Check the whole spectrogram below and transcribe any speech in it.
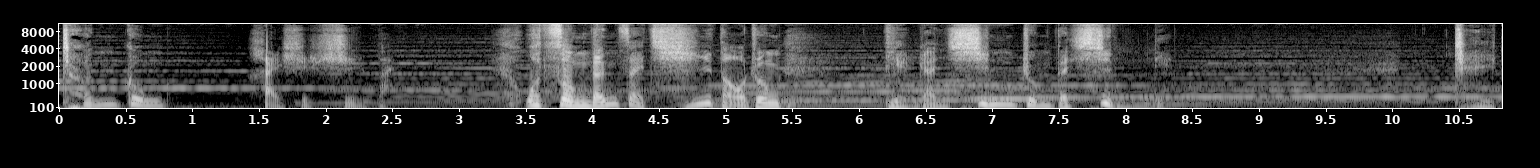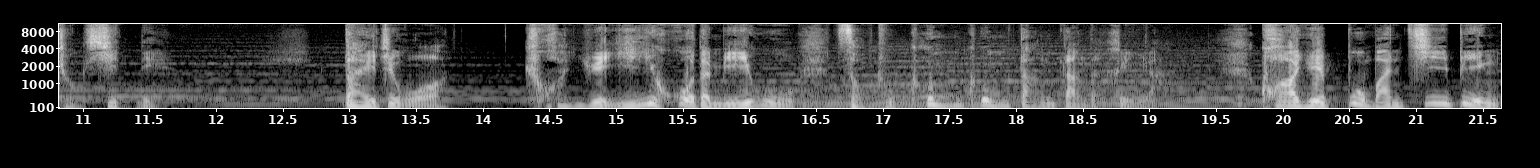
成功还是失败，我总能在祈祷中点燃心中的信念。这种信念带着我穿越疑惑的迷雾，走出空空荡荡的黑暗，跨越布满疾病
